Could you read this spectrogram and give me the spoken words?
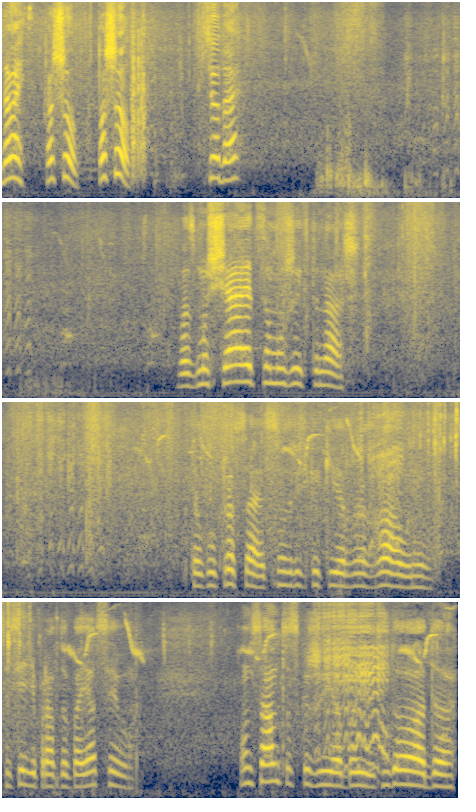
Давай, пошел, пошел. Все, да? Возмущается мужик-то наш. Такой красавец. Смотрите, какие рога у него. Соседи, правда, боятся его. Он сам-то скажи, я боюсь. Да, да.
